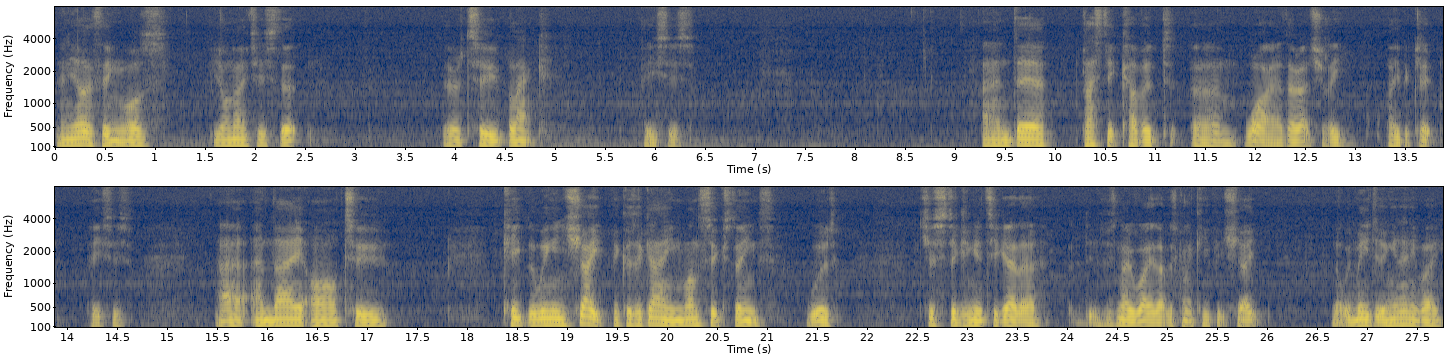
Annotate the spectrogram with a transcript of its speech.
And the other thing was, you'll notice that there are two black pieces. And they're plastic covered um, wire. They're actually paperclip pieces. Uh, and they are to keep the wing in shape because again 1 16th wood just sticking it together there's no way that was going to keep its shape. Not with me doing it anyway.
